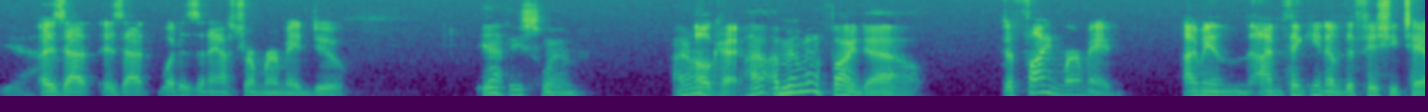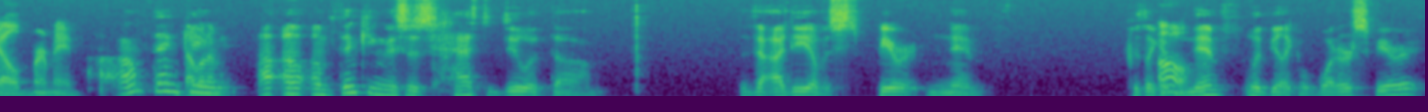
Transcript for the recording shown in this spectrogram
Yeah, Is that is that what does an astro mermaid do? yeah, they swim. I don't. know. Okay. I, I mean, I'm gonna find out. Define mermaid. I mean, I'm thinking of the fishy tail mermaid. I'm thinking. I'm- I, I'm thinking this is has to do with um, the idea of a spirit nymph. Because like Oh. a nymph would be like a water spirit.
